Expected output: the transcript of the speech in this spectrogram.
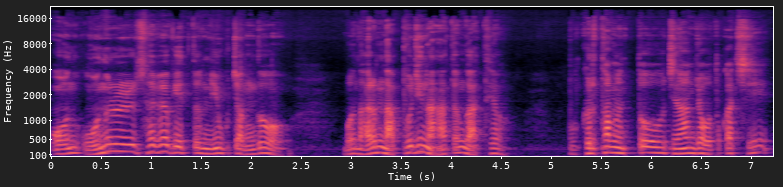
오늘 새벽에 했던 미국장도 뭐 나름 나쁘진 않았던 것 같아요. 뭐 그렇다면 또 지난주하고 똑같이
